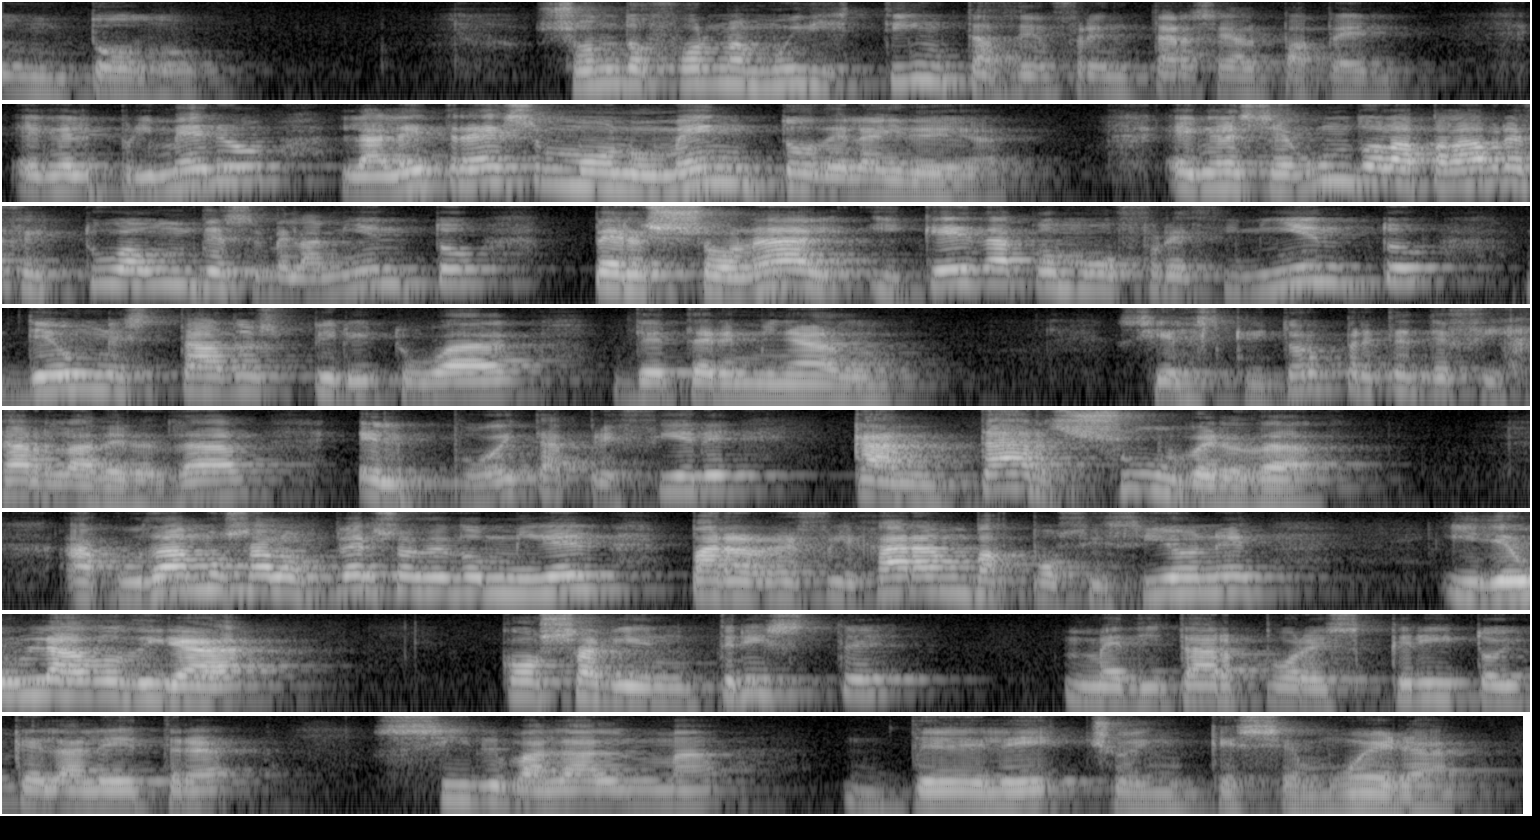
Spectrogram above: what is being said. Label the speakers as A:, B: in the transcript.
A: un todo. Son dos formas muy distintas de enfrentarse al papel. En el primero, la letra es monumento de la idea. En el segundo, la palabra efectúa un desvelamiento personal y queda como ofrecimiento de un estado espiritual determinado. Si el escritor pretende fijar la verdad, el poeta prefiere cantar su verdad. Acudamos a los versos de Don Miguel para reflejar ambas posiciones y de un lado dirá, cosa bien triste, meditar por escrito y que la letra sirva al alma del hecho en que se muera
